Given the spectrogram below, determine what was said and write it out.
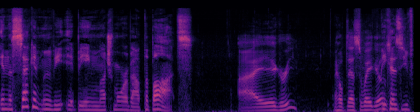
in the second movie it being much more about the bots. I agree. I hope that's the way it goes. Because you've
